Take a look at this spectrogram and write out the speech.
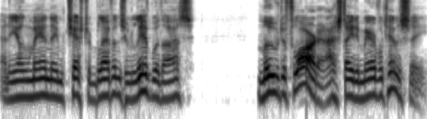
and a young man named Chester Blevins who lived with us moved to Florida. I stayed in Maryville, Tennessee.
